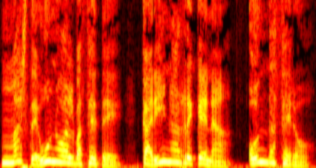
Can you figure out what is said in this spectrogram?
Más de uno Albacete. Karina Requena, Onda Cero.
